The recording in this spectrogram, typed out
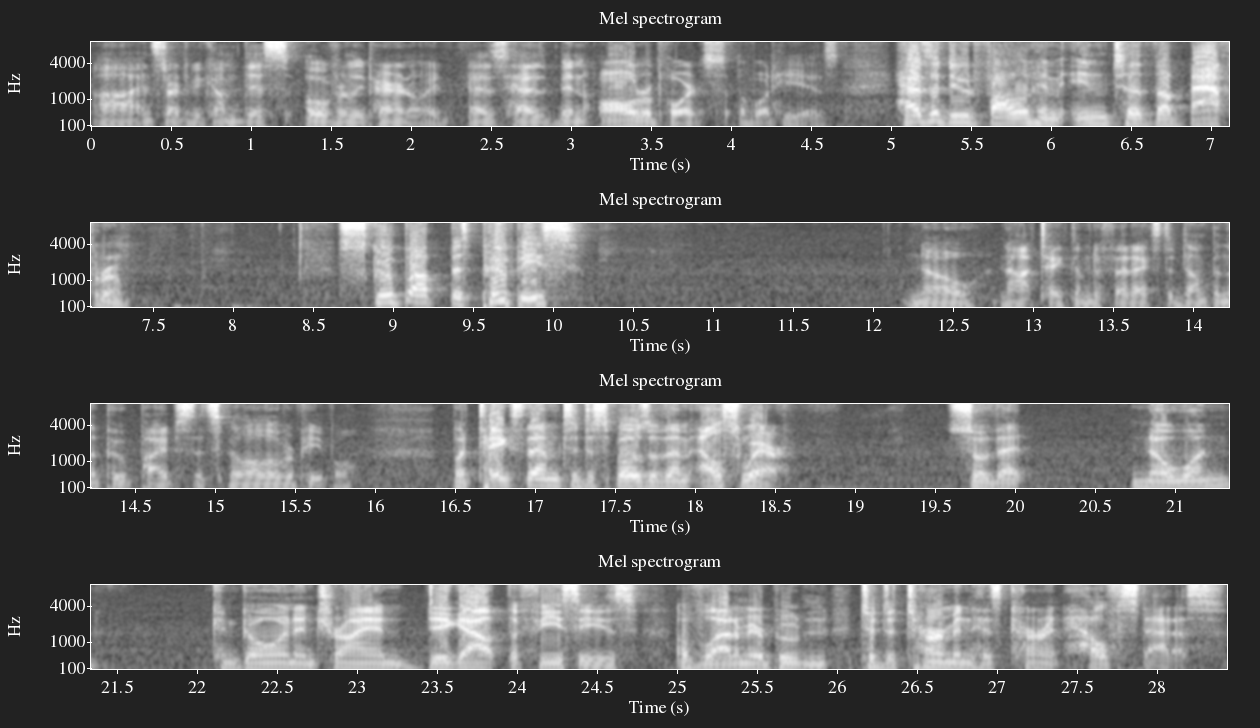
uh, and start to become this overly paranoid, as has been all reports of what he is. Has a dude follow him into the bathroom, scoop up his poopies. No, not take them to FedEx to dump in the poop pipes that spill all over people, but takes them to dispose of them elsewhere so that no one can go in and try and dig out the feces of Vladimir Putin to determine his current health status.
